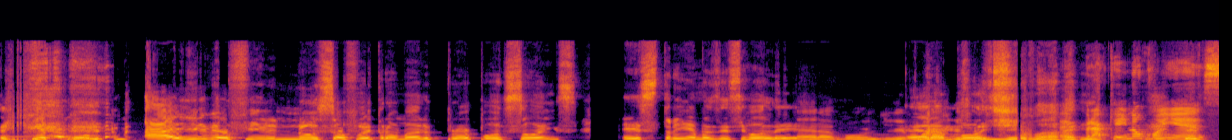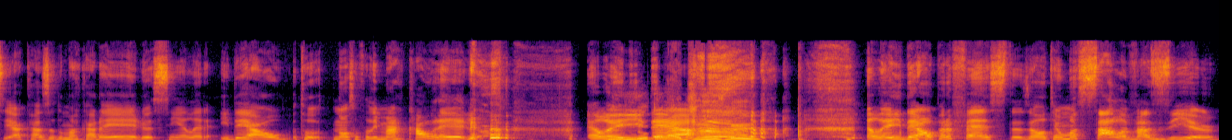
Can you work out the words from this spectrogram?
aí, meu filho, nu só foi tomando proporções extremas esse rolê. Era bom demais. Era bom É, demais. pra quem não conhece a casa do Marco Aurélio, assim, ela era ideal. Eu tô- Nossa, eu falei Marco Aurélio. ela é Não tá na ideal. Disney. Ela é ideal para festas. Ela tem uma sala vazia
